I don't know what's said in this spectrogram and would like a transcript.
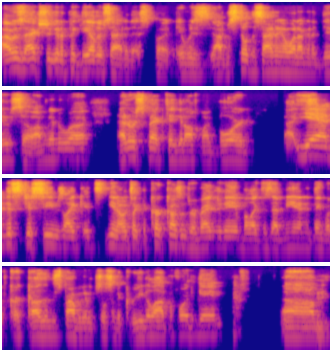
I was actually going to pick the other side of this, but it was I'm still deciding on what I'm going to do. So I'm going to, uh, out of respect, take it off my board. Uh, yeah, this just seems like it's you know it's like the Kirk Cousins revenge game, but like does that mean anything with Kirk Cousins? He's probably going to listen to Creed a lot before the game. Um,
